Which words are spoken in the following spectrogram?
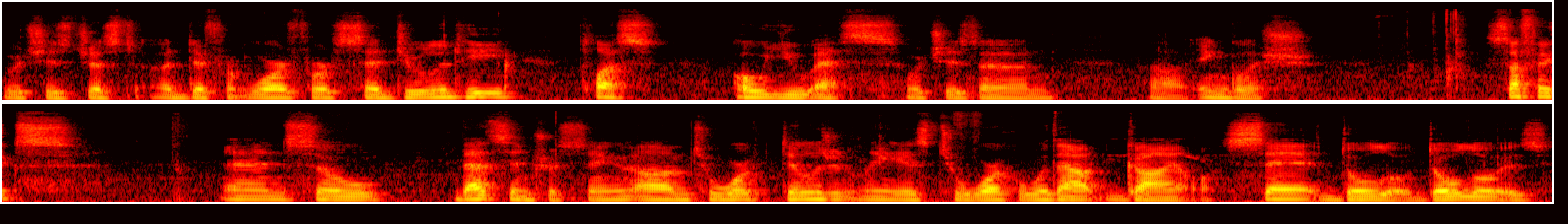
which is just a different word for sedulity plus ous, which is an uh, English suffix, and so that's interesting. Um, to work diligently is to work without guile. Se dolo. Dolo is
